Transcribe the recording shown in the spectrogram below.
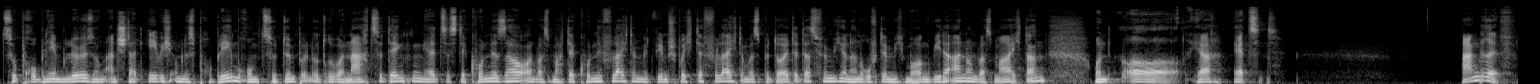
zur Problemlösung, anstatt ewig um das Problem rumzudümpeln und drüber nachzudenken, jetzt ist der Kunde sauer und was macht der Kunde vielleicht und mit wem spricht er vielleicht und was bedeutet das für mich und dann ruft er mich morgen wieder an und was mache ich dann und oh, ja, ätzend. Angriff.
